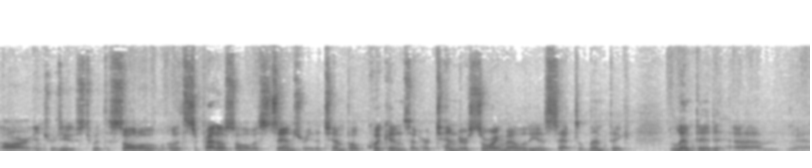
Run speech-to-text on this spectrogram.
are introduced. With the solo, with the soprano soloist's entry, the tempo quickens and her tender, soaring melody is set to limpid, limpid, um, uh,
